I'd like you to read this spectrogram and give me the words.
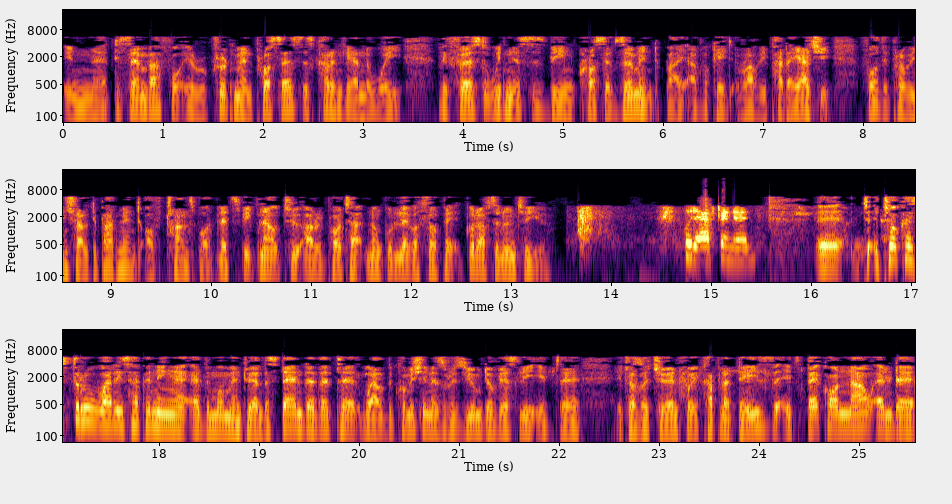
in uh, December for a recruitment process is currently underway. The first witness is being cross-examined by Advocate Ravi Padayachi for the Provincial Department of Transport. Let's speak now to our reporter Nonkululeko Hlophe. Good afternoon to you. Good afternoon. Uh, t- talk us through what is happening uh, at the moment. We understand uh, that, well, the commission has resumed. Obviously, it uh, it was adjourned for a couple of days. It's back on now, and uh,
